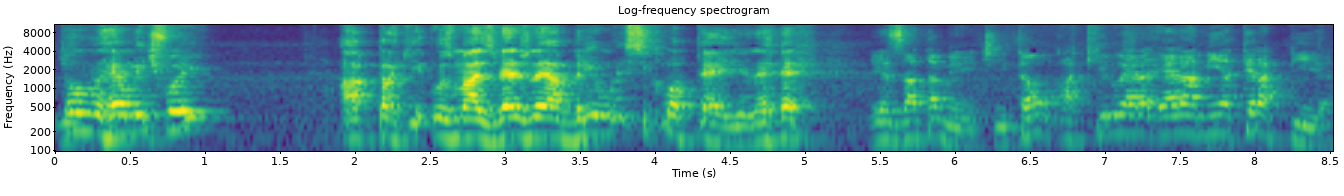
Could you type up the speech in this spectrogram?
Então e... realmente foi para que os mais velhos né, abriam uma enciclopédia, né? Exatamente. Então aquilo era, era a minha terapia,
